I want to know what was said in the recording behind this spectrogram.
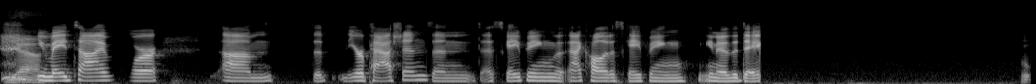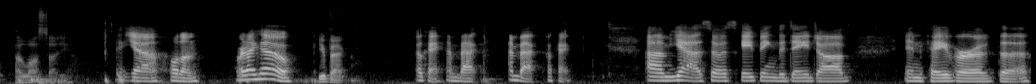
Yeah. you made time for um, the your passions and escaping. I call it escaping. You know, the day. Oh, I lost audio. Yeah, hold on. Where'd I go? You're back. Okay, I'm back. I'm back. Okay. Um, yeah, so escaping the day job in favor of the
